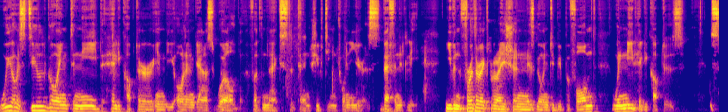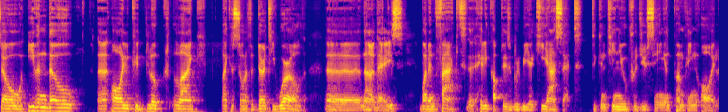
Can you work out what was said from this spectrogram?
we are still going to need helicopter in the oil and gas world for the next 10, 15, 20 years, definitely. Even further exploration is going to be performed. We need helicopters. So even though uh, oil could look like like a sort of a dirty world uh, nowadays, but in fact, uh, helicopters will be a key asset to continue producing and pumping oil.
